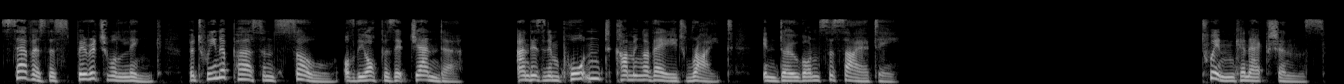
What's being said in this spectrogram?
severs the spiritual link between a person's soul of the opposite gender and is an important coming-of-age rite in Dogon society twin connections.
